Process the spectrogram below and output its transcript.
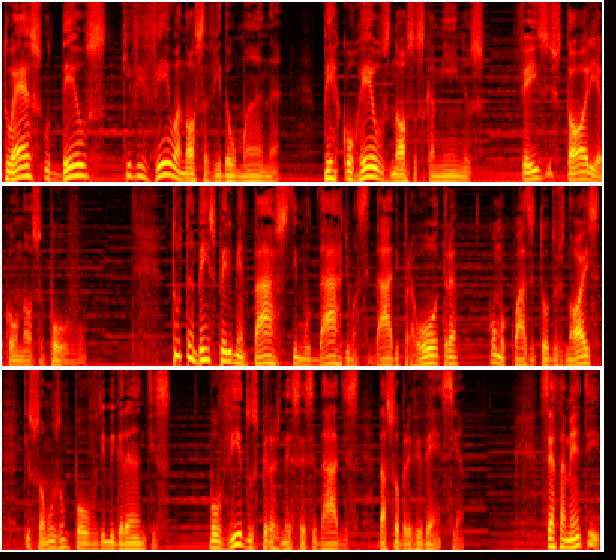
Tu és o Deus que viveu a nossa vida humana, percorreu os nossos caminhos, fez história com o nosso povo. Tu também experimentaste mudar de uma cidade para outra, como quase todos nós que somos um povo de imigrantes, movidos pelas necessidades da sobrevivência. Certamente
